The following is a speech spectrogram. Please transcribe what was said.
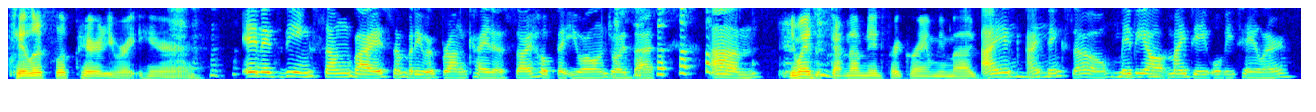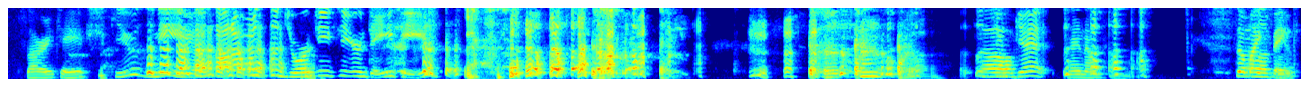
Taylor Swift parody right here. And it's being sung by somebody with bronchitis, so I hope that you all enjoyed that. Um You might have just got nominated for a Grammy, Meg. I I Mhm. think so. Maybe I'll my date will be Taylor. Sorry, Kate. Excuse me. I thought it was the Georgie to your Davy. That's what Oh. you get. I know. So Mike Fink. you.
